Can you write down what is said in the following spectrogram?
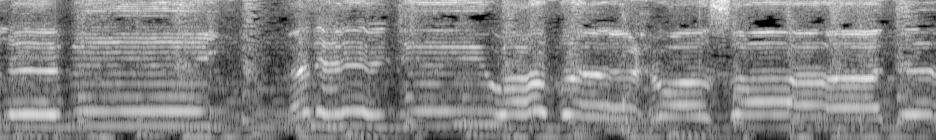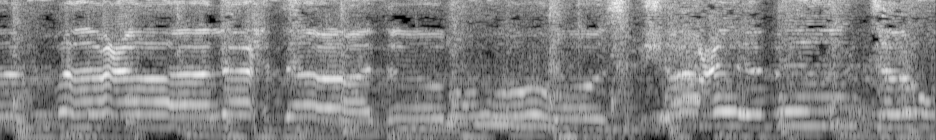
مخلبي منهجي واضح وصادم مع الأحداث روس شعب تو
